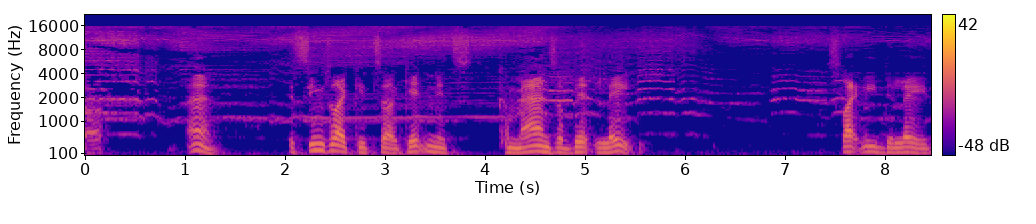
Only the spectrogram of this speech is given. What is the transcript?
Uh, man it seems like it's uh, getting its commands a bit late. Slightly delayed.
